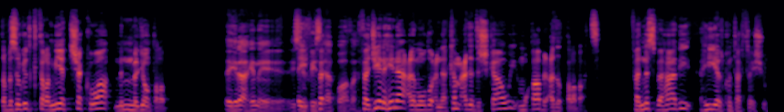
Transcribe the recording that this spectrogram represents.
طب بس لو قلت لك ترى 100 شكوى من مليون طلب. اي لا هنا يصير إي، في سياق واضح. فجينا هنا على موضوعنا كم عدد الشكاوي مقابل عدد الطلبات فالنسبة هذه هي ال contact ratio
